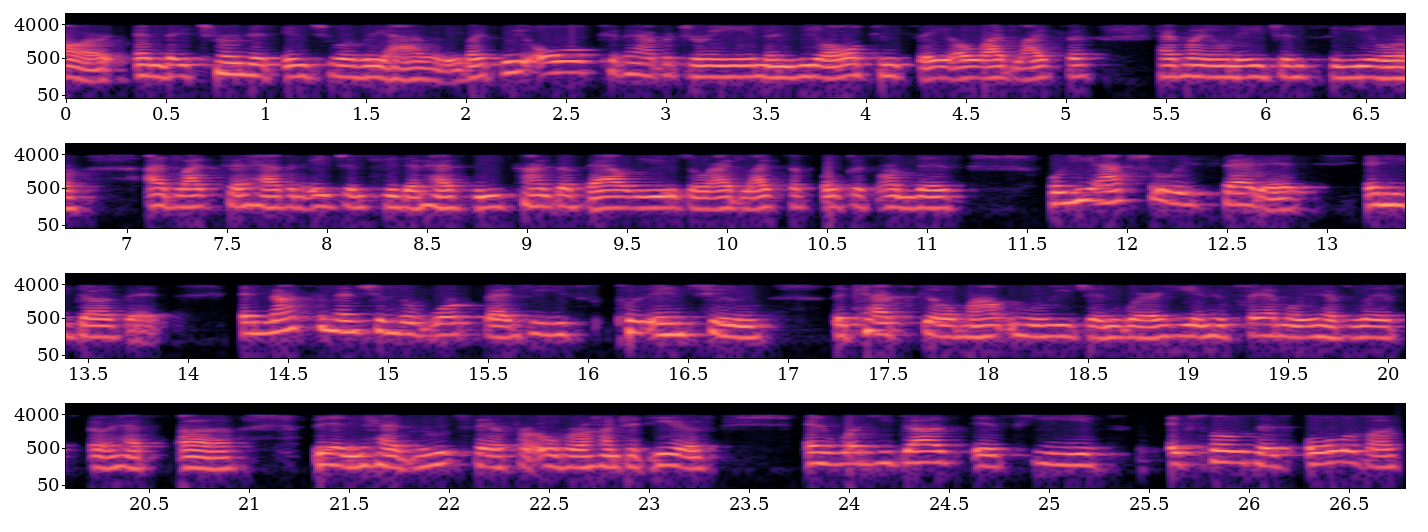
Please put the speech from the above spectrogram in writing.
art uh, and they turn it into a reality. Like we all can have a dream and we all can say, oh, I'd like to have my own agency or I'd like to have an agency that has these kinds of values or I'd like to focus on this. Well, he actually said it and he does it and not to mention the work that he's put into the Catskill Mountain region, where he and his family have lived or have uh, been had roots there for over a hundred years. And what he does is he exposes all of us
